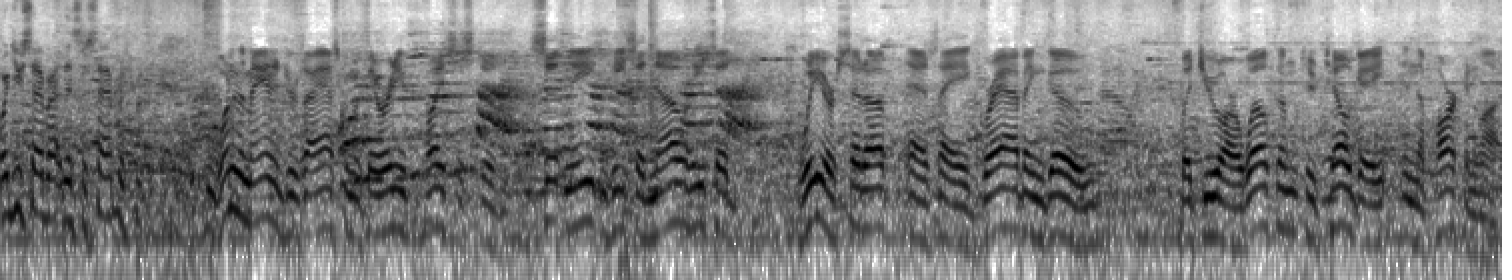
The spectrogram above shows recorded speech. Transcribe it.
What'd you say about this establishment? One of the managers, I asked him if there were any places to sit and eat, and he said no. He said, We are set up as a grab and go, but you are welcome to tailgate in the parking lot.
